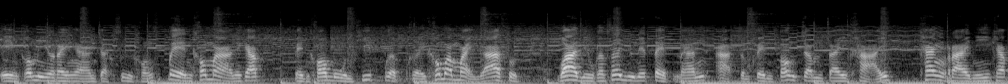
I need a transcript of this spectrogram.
เองก็มีรายงานจากสื่อของสเปนเข้ามานะครับเป็นข้อมูลที่เปิดเผยเข้ามาใหม่ล่าสุด ว่านิวคาสเซิลยูไนเต็ดนั้นอาจจำเป็นต้องจำใจขายแข้งรายนี้ครับ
